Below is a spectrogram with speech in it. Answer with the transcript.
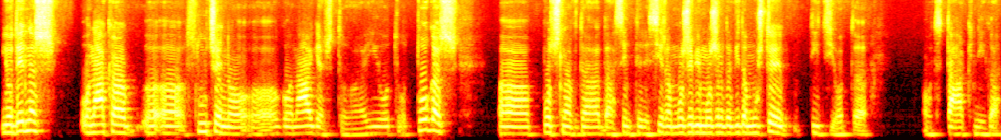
и одеднаш онака случајно го наоѓаш тоа и од, од тогаш а, почнав да да се интересирам, може би можам да видам уште птици од од таа книга.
